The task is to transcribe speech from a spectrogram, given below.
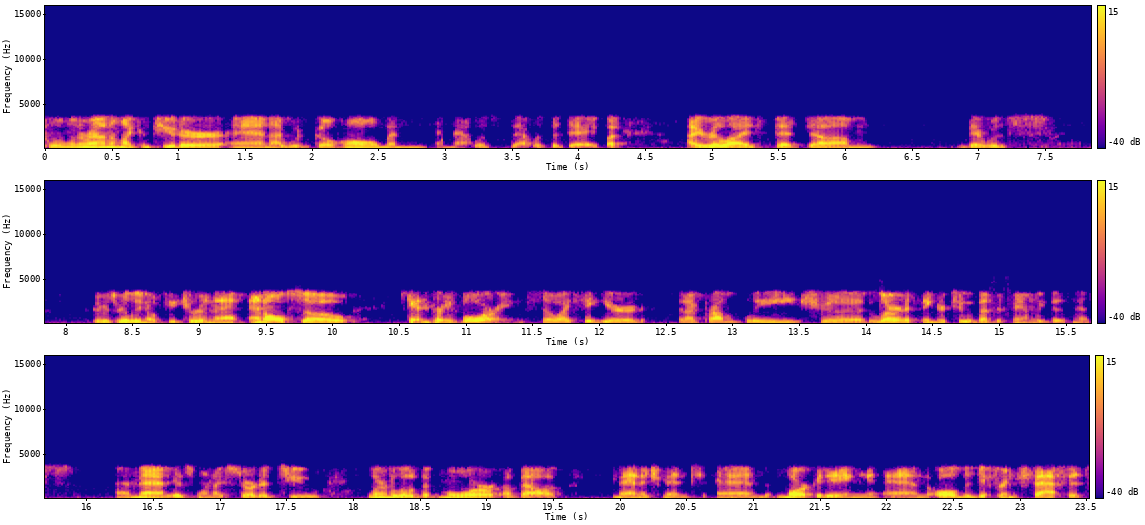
tooling around on my computer, and I would go home, and, and that was that was the day. But I realized that um, there was there was really no future in that, and also it's getting pretty boring. So I figured that I probably should learn a thing or two about the family business, and that is when I started to learn a little bit more about management and marketing and all the different facets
